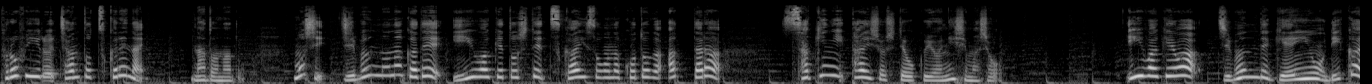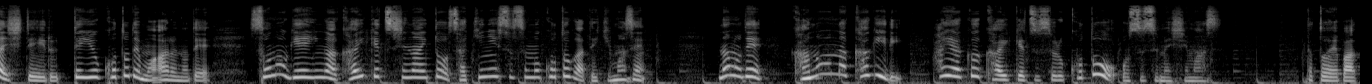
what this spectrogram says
プロフィールちゃんと作れない。などなど。もし自分の中で言い訳として使いそうなことがあったら、先に対処しておくようにしましょう。言い訳は自分で原因を理解しているっていうことでもあるのでその原因が解決しないと先に進むことができません。なので可能な限り早く解決することをお勧めします。例えば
